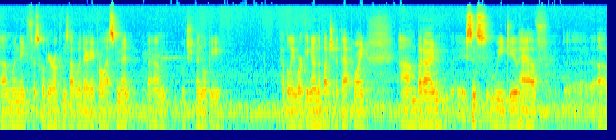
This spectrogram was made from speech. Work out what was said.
um, when the fiscal bureau comes out with their April estimate, um, which then will be heavily working on the budget at that point. Um, but I'm since we do have a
